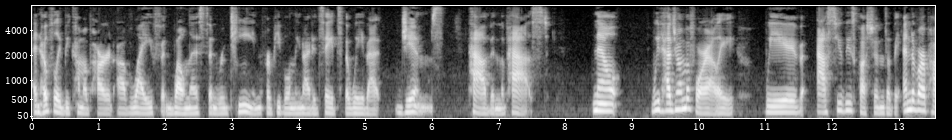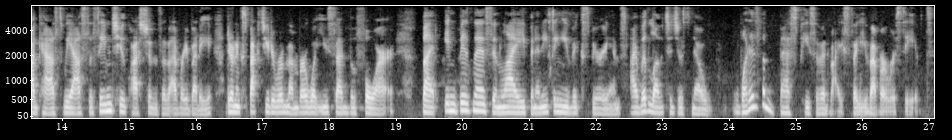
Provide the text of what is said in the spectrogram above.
and hopefully become a part of life and wellness and routine for people in the United States the way that gyms have in the past. Now, we've had you on before, Ali. We've asked you these questions at the end of our podcast. We ask the same two questions of everybody. I don't expect you to remember what you said before, but in business, in life, and anything you've experienced, I would love to just know what is the best piece of advice that you've ever received?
